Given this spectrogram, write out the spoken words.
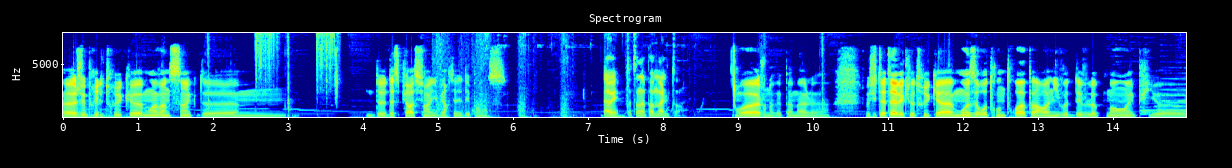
euh, J'ai pris le truc euh, moins 25 de hum, d'aspiration à la liberté des dépenses. Ah oui, toi t'en as pas mal toi. Ouais, j'en avais pas mal. Euh. Je me suis tâté avec le truc à moins 0,33 par niveau de développement et puis euh,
